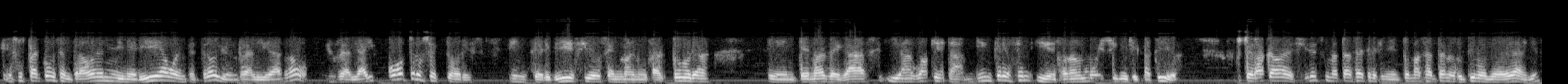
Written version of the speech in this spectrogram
eso está concentrado en minería o en petróleo. En realidad no. En realidad hay otros sectores, en servicios, en manufactura, en temas de gas y agua que también crecen y de forma muy significativa. Usted lo acaba de decir, es una tasa de crecimiento más alta en los últimos nueve años,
